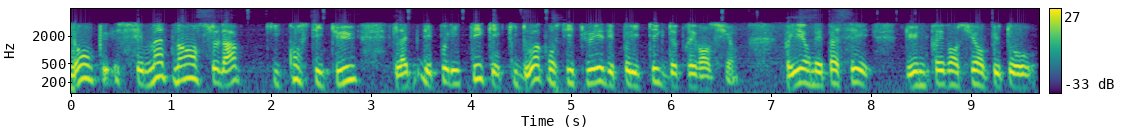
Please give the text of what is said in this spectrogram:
Donc, c'est maintenant cela qui constitue les politiques et qui doit constituer les politiques de prévention. Vous voyez, on est passé d'une prévention plutôt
